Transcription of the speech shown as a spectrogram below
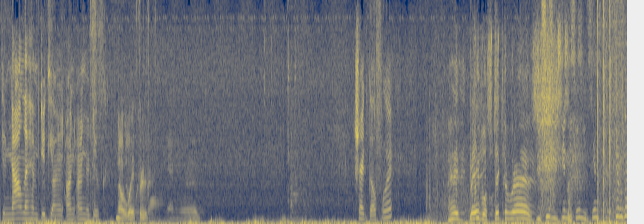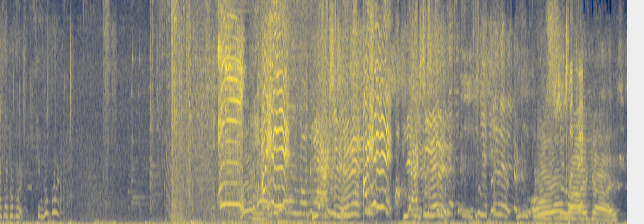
Do not let him duke you on, on, on your duke. No, wait for. Should I go for it? Hey, Babel, stick the res. You see him, you see him, you see him, you see him. See him, go for it, go for it. See him, go for it. Oh! I hit it! Oh he actually hit it! I hit it! He actually hit it! he hit it! Oh my it. gosh.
